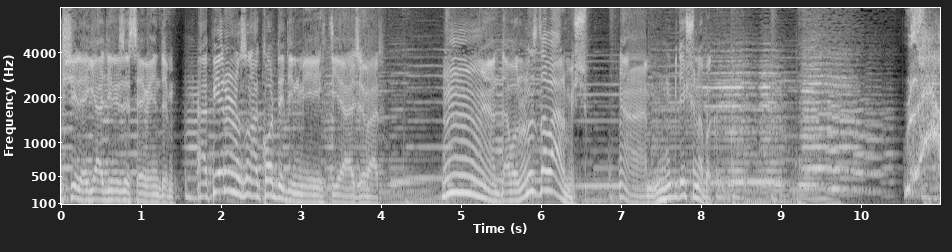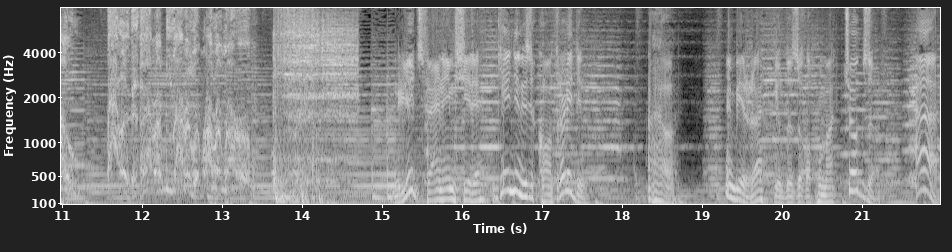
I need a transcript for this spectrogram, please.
hemşire geldiğinize sevindim. Ha, piyanonuzun akord edilmeye ihtiyacı var. Hmm, davulunuz da varmış. Ha, bir de şuna bakın. Lütfen hemşire, kendinizi kontrol edin. Ah, bir rock yıldızı olmak çok zor. Ha,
